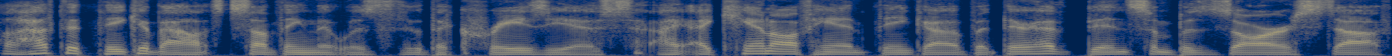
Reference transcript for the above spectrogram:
I'll have to think about something that was the craziest. I, I can't offhand think of, but there have been some bizarre stuff.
